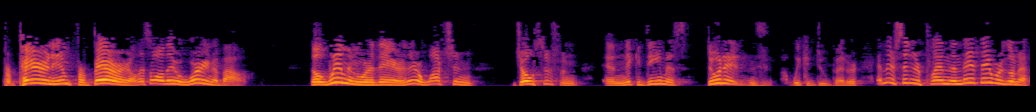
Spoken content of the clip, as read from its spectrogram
preparing him for burial. That's all they were worrying about. The women were there they were watching Joseph and, and Nicodemus doing it. And we could do better. And they're sitting there planning, and they, they were going to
